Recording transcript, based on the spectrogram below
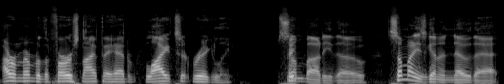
I remember the first night they had lights at Wrigley. Somebody though, somebody's going to know that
